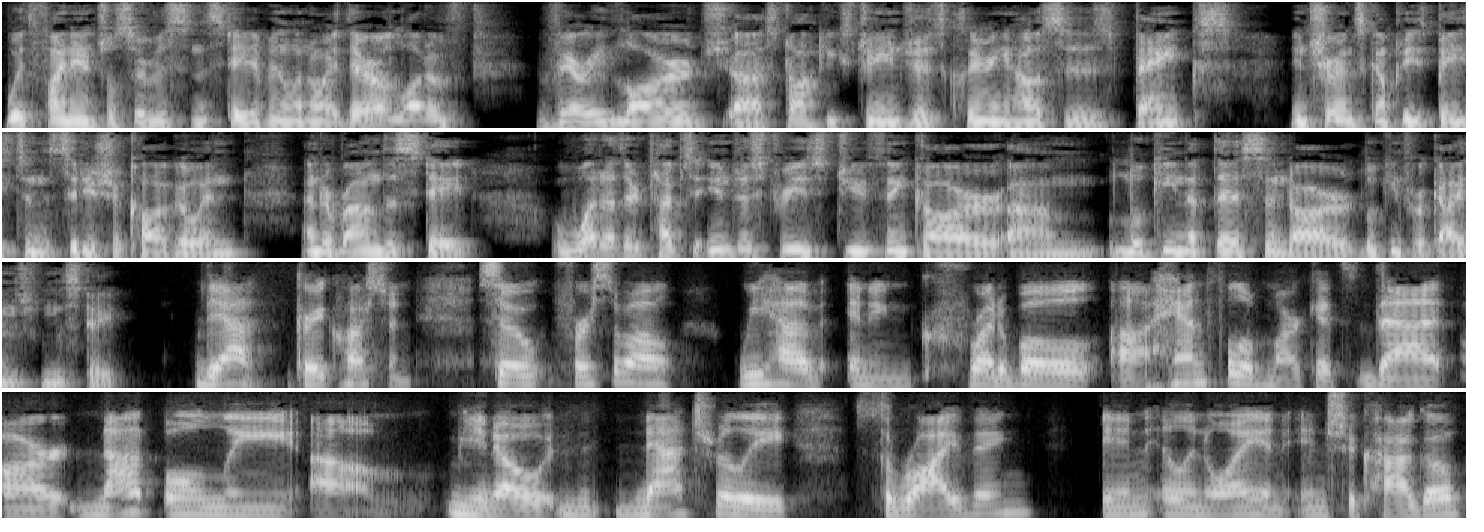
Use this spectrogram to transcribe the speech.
with financial service in the state of Illinois, there are a lot of very large uh, stock exchanges, clearinghouses, banks, insurance companies based in the city of Chicago and, and around the state. What other types of industries do you think are um, looking at this and are looking for guidance from the state? Yeah, great question. So, first of all, we have an incredible uh, handful of markets that are not only, um, you know, naturally thriving in Illinois and in Chicago,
